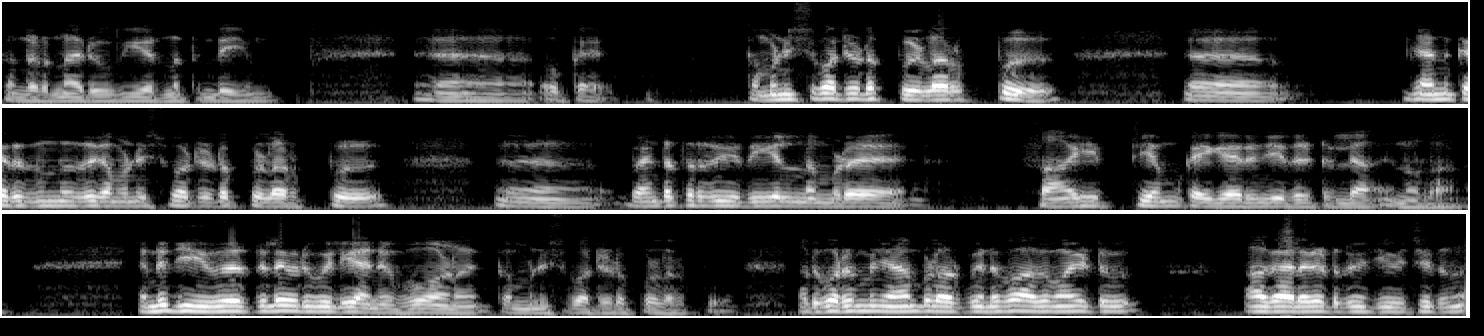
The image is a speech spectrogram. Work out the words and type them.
സംഘടനാ രൂപീകരണത്തിന്റെയും ഒക്കെ കമ്മ്യൂണിസ്റ്റ് പാർട്ടിയുടെ പിളർപ്പ് ഞാൻ കരുതുന്നത് കമ്മ്യൂണിസ്റ്റ് പാർട്ടിയുടെ പിളർപ്പ് വേണ്ടത്ര രീതിയിൽ നമ്മുടെ സാഹിത്യം കൈകാര്യം ചെയ്തിട്ടില്ല എന്നുള്ളതാണ്. എന്റെ ജീവിതത്തിലെ ഒരു വലിയ അനുഭവമാണ് കമ്മ്യൂണിസ്റ്റ് പാർട്ടിയുടെ പിളർപ്പ്. അത് പറയുമ്പോൾ ഞാൻ പിളർപ്പിന്റെ ഭാഗമായിട്ട് ആ കാലഘട്ടത്തിൽ ജീവിച്ചിരുന്ന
